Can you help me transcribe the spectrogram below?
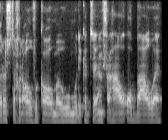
rustiger overkomen, hoe moet ik het een verhaal opbouwen,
